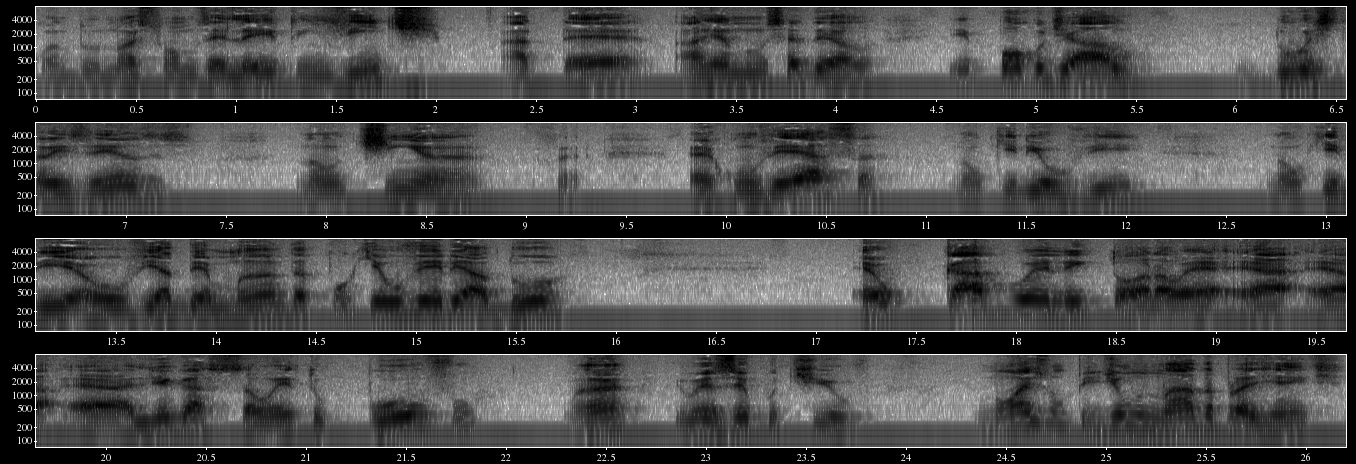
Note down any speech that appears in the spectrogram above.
quando nós fomos eleitos em 20, até a renúncia dela. E pouco diálogo, duas, três vezes, não tinha é, conversa, não queria ouvir, não queria ouvir a demanda, porque o vereador é o cabo eleitoral, é, é, é, é a ligação entre o povo né, e o executivo. Nós não pedimos nada para a gente.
